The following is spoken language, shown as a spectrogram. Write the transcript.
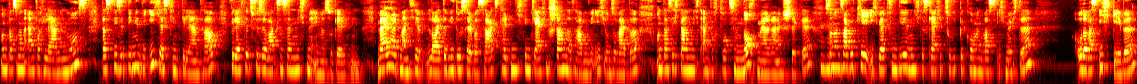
und dass man einfach lernen muss, dass diese Dinge, die ich als Kind gelernt habe, vielleicht jetzt fürs Erwachsensein nicht mehr immer so gelten. Weil halt manche Leute, wie du selber sagst, halt nicht den gleichen Standard haben wie ich und so weiter. Und dass ich dann nicht einfach trotzdem noch mehr reinstecke, sondern sage, okay, ich werde von dir nicht das gleiche zurückbekommen, was ich möchte oder was ich gebe.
